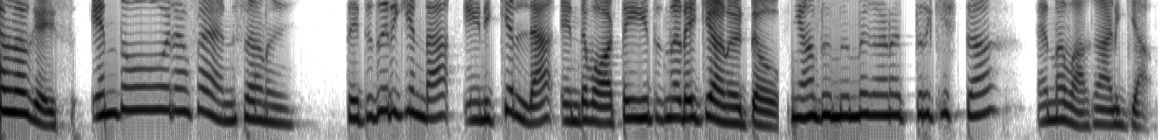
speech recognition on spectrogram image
ഹലോ ഗൈസ് എന്തോരം ഫാൻസ് ആണ്. തെറ്റിദ്ധരിക്കണ്ട. എനിക്കല്ല. എന്റെ വാട്ടർ ഹീറ്ററിനിടയ്ക്കാണ് കേട്ടോ. ഞാൻ തിന്നുന്ന കാണാൻ എത്രയ്ക്ക് ഇഷ്ടാ? എന്നാ വാ കാണിക്കാം.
